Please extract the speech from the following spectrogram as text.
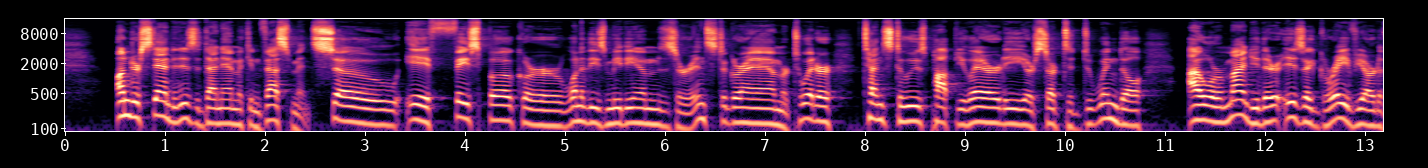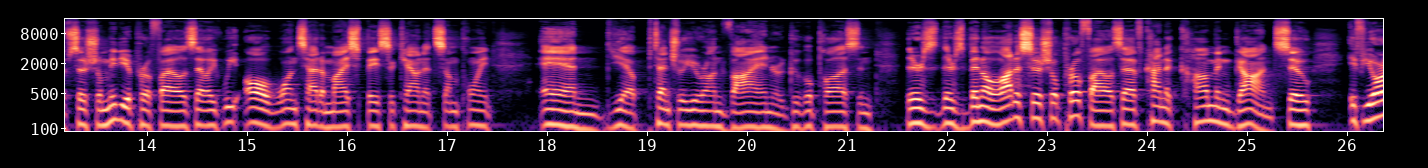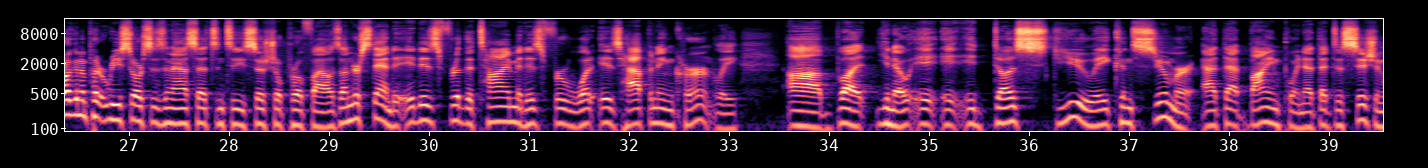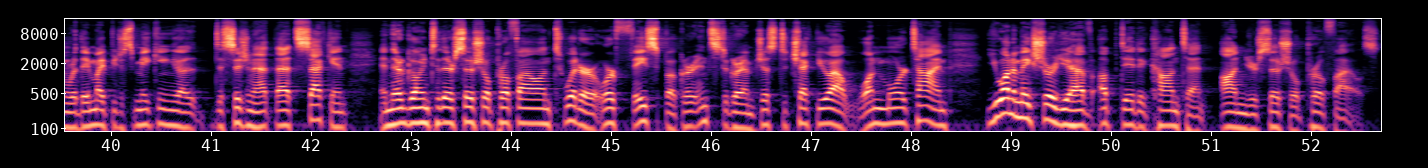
understand it is a dynamic investment. So if Facebook or one of these mediums or Instagram or Twitter tends to lose popularity or start to dwindle, I will remind you there is a graveyard of social media profiles that like we all once had a MySpace account at some point and you know potentially you're on Vine or Google Plus and there's there's been a lot of social profiles that have kind of come and gone. So if you are going to put resources and assets into these social profiles, understand it, it is for the time, it is for what is happening currently. Uh, but you know, it, it, it, does skew a consumer at that buying point, at that decision where they might be just making a decision at that second, and they're going to their social profile on Twitter or Facebook or Instagram just to check you out one more time. You want to make sure you have updated content on your social profiles.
